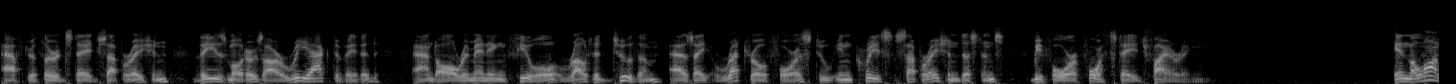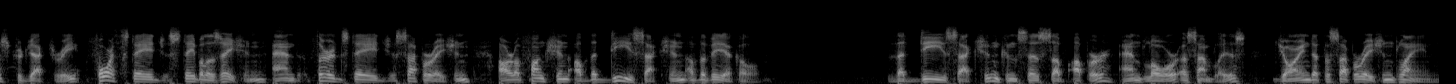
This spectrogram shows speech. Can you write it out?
After third stage separation, these motors are reactivated and all remaining fuel routed to them as a retro force to increase separation distance before fourth stage firing. In the launch trajectory, fourth stage stabilization and third stage separation are a function of the D section of the vehicle. The D section consists of upper and lower assemblies joined at the separation plane.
